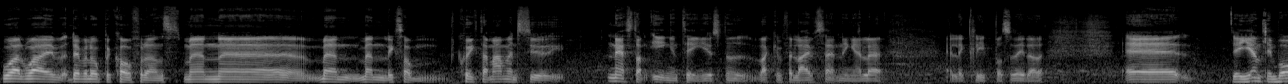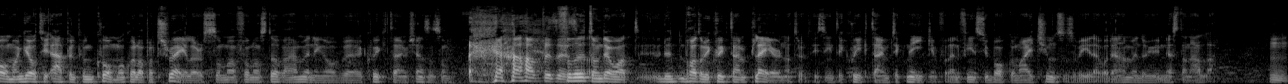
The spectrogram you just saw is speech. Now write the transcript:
World Wide Developer Conference. Men, eh, men, men liksom Quicktime används ju nästan ingenting just nu. Varken för livesändning eller, eller klipp och så vidare. Eh, det är egentligen bara om man går till apple.com och kollar på trailers som man får någon större användning av eh, Quicktime känns det som. ja, precis. Förutom då att, nu pratar vi Quicktime Player naturligtvis, inte Quicktime-tekniken för den finns ju bakom iTunes och så vidare och den använder ju nästan alla. Mm.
